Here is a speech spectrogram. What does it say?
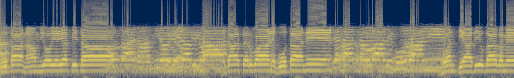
భూతానాం యో యయ సర్వాణి భూతాని. భవంత్యాది యుగాగమే.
